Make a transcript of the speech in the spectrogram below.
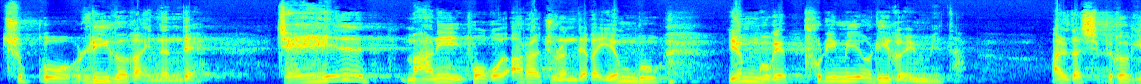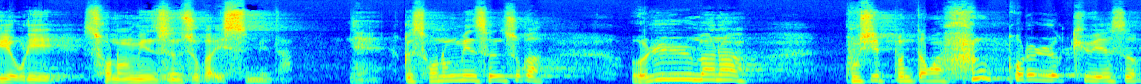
축구 리그가 있는데 제일 많이 보고 알아주는 데가 영국, 영국의 프리미어 리그입니다. 알다시피 거기에 우리 손흥민 선수가 있습니다. 네. 그 손흥민 선수가 얼마나 90분 동안 한 골을 넣기 위해서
